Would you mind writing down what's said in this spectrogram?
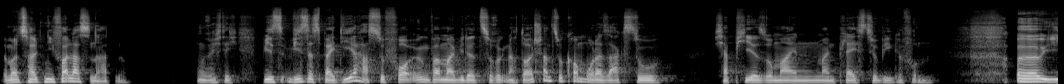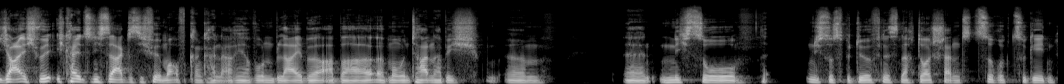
wenn man es halt nie verlassen hat. Ne? Richtig. Wie ist, wie ist es bei dir? Hast du vor, irgendwann mal wieder zurück nach Deutschland zu kommen oder sagst du, ich habe hier so mein, mein Place to be gefunden? Äh, ja, ich will, ich kann jetzt nicht sagen, dass ich für immer auf Gran Canaria wohnen bleibe, aber äh, momentan habe ich ähm, äh, nicht so nicht so das Bedürfnis, nach Deutschland zurückzugehen.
